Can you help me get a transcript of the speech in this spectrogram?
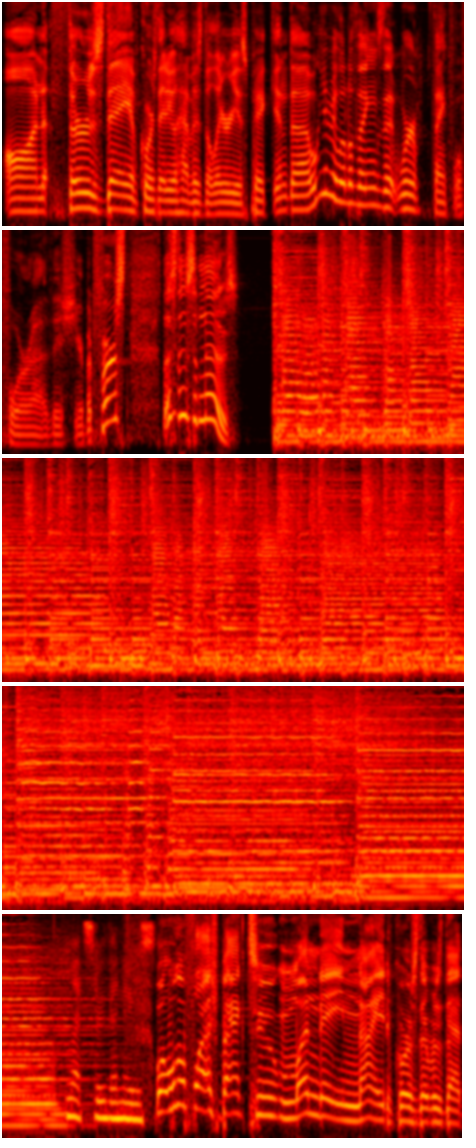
on Thursday. Of course, Eddie will have his delirious pick, and uh, we'll give you little things that we're thankful for uh, this year. But first, let's do some news. The news. Well, we'll go flash back to Monday night. Of course, there was that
